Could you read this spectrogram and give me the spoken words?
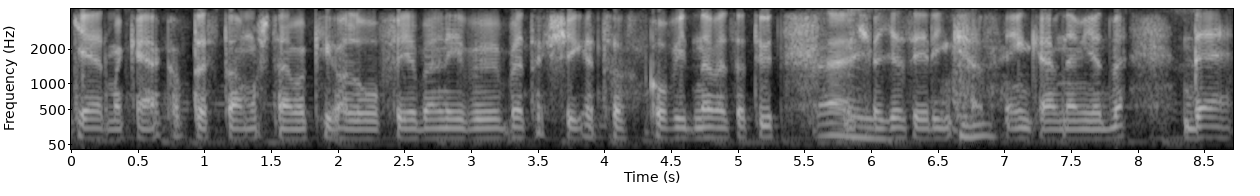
gyermek elkapta ezt a mostában kihalló félben lévő betegséget, a Covid nevezetűt, úgyhogy ezért inkább, inkább nem jött be. De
